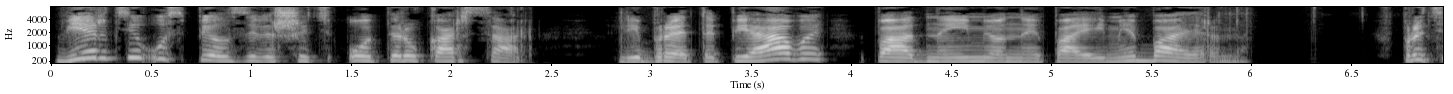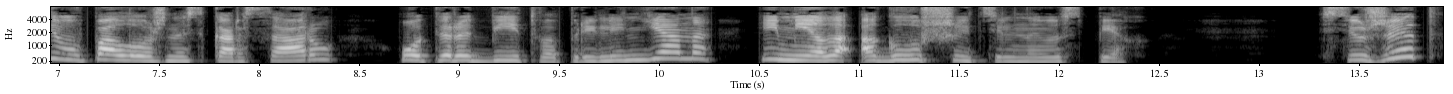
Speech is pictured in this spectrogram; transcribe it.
Верди успел завершить оперу «Корсар», либретто Пиавы по одноименной поэме Байрона. В противоположность «Корсару» опера «Битва при Линьяно» имела оглушительный успех. Сюжет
